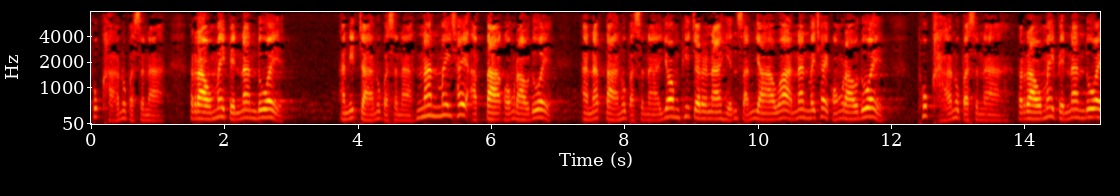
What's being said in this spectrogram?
ทุกขานุปัสนา เราไม่เป็นนั่นด้วย อนิจจานุปัสนา นั่นไม่ใช่อัตตาของเราด้วยอนัตตานุปัสนา ย่อมพิจารณาเห็นสัญญาว่านั่นไม่ใช่ของเราด้วย ทุกขานุปัสนา เราไม่เป็นนั่นด้วย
